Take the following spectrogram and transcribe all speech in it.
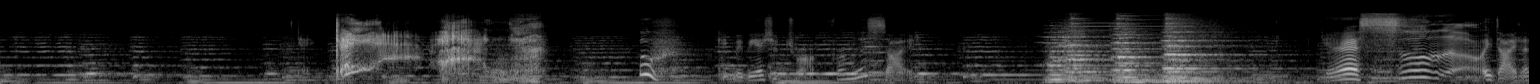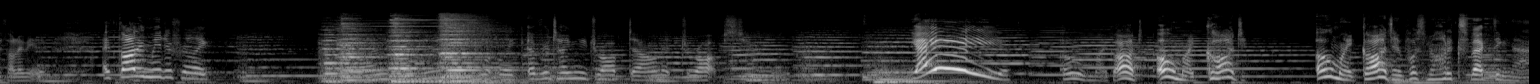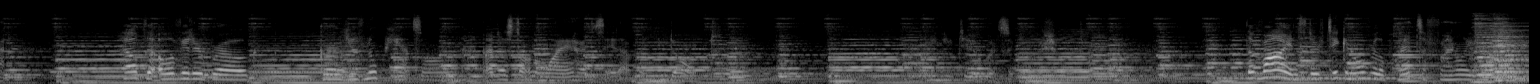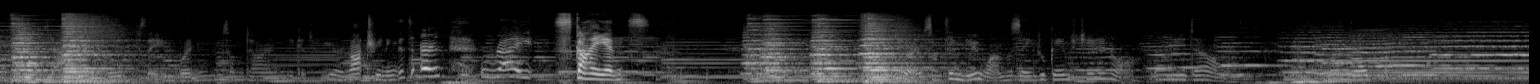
I should drop from this side. Yes! I died. I thought I made it. I thought I made it for like like every time you drop down, it drops to Yay! Oh my god. Oh my god. Oh my god, I was not expecting that. Help, the elevator broke. Girl, you have no pants on. I just don't know why I had to say that, but you don't. I mean, you do, but it's like oh, really short. The vines, they're taking over. The plants have finally won. Yeah, I hope they win sometime because we are not treating this earth right. Science! You learn something new on the Angel Games channel. No, you don't.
